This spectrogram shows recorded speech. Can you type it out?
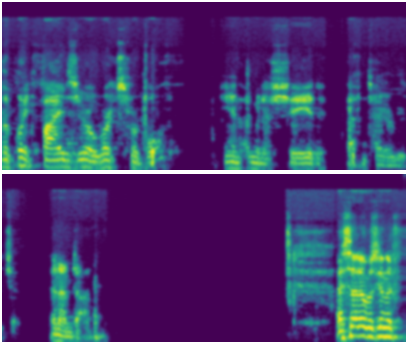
the point 5, 0 works for both, and I'm going to shade that entire region, and I'm done. I said I was going to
